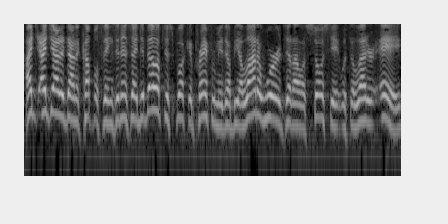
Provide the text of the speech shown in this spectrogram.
I, I jotted down a couple things, and as I develop this book and pray for me, there'll be a lot of words that I'll associate with the letter A.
